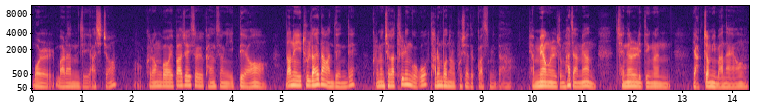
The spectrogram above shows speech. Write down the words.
뭘 말하는지 아시죠? 어, 그런 거에 빠져 있을 가능성이 있대요. 나는 이 둘 다 해당 안 되는데 그러면 제가 틀린 거고 다른 번호를 보셔야 될 것 같습니다. 변명을 좀 하자면 제너럴 리딩은 약점이 많아요.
